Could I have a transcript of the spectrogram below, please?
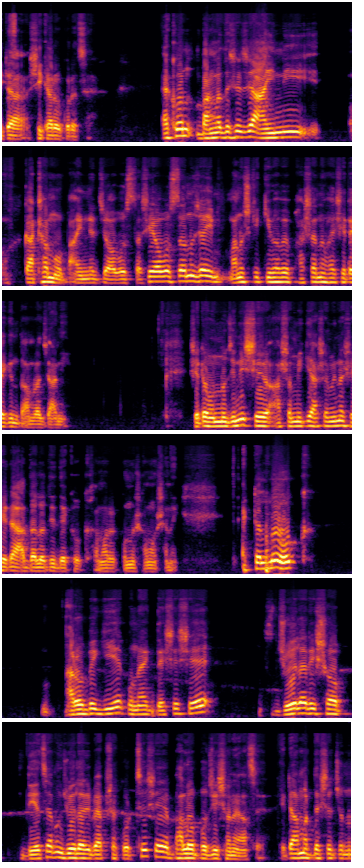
এটা স্বীকারও করেছে। এখন বাংলাদেশের যে আইনি কাঠামো আইনের যে অবস্থা, সেই অবস্থা অনুযায়ী মানুষকে কীভাবে ফাঁসানো হয় সেটা কিন্তু আমরা জানি। সেটা অন্য জিনিস, সে আসামি কি আসামি না, সেটা আদালতই দেখুক, আমার কোনো সমস্যা নেই। একটা লোক আরবে গিয়ে কোন এক দেশে সে জুয়েলারি শপ দিয়েছে এবং জুয়েলারি ব্যবসা করছে, সে ভালো পজিশনে আছে। এটা আমার দেশের জন্য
